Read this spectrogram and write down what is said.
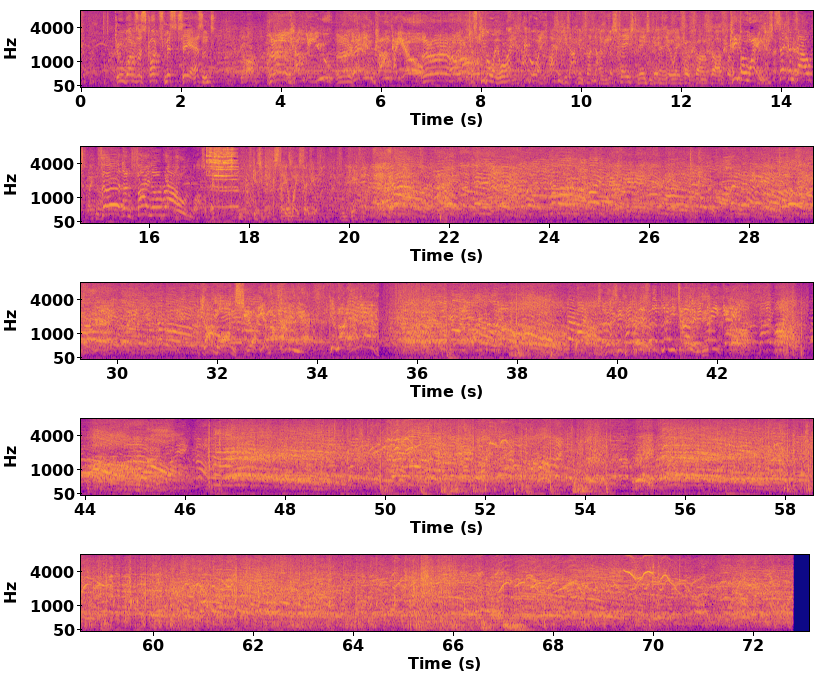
Two bottles of scotch, miss say hasn't. I'll come to you! Let him come to you! Just keep away, all right? Keep away! I think he's out in front now. You just stay, stay, stay, stay away from, from, from, from. Keep away! Seconds out, third and final round. What? Get him. Stay away, stay away. Ah!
